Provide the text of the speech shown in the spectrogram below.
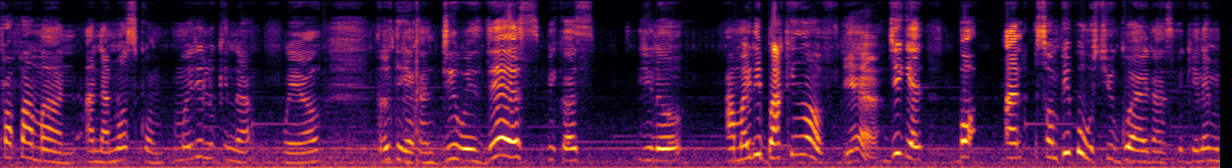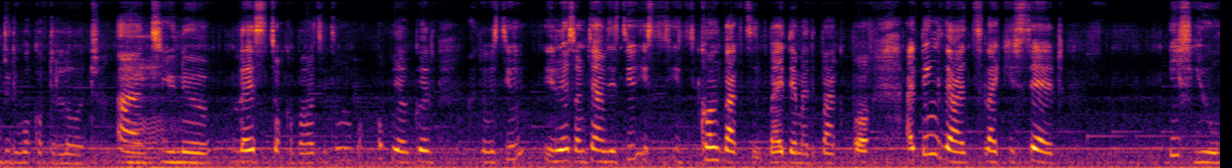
proper man and i'm not scum. I'm already looking at well i don't think i can deal with this because you know i'm already backing off. Yeah. Do you get but and some people will still go ahead and say okay let me do the work of the lord. And Mm. you know let's talk about it. Oh, hope we are good. And they will still you know sometimes it still it's, it comes back to bite them at the back. But i think that like you said if you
